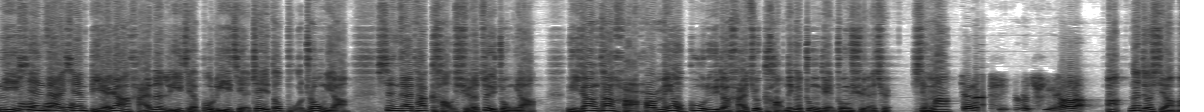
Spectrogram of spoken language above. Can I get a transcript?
你现在先别让孩子理解不理解，这都不重要。现在他考学最重要，你让他好好没有顾虑的，还去考那个重点中学去，行吗？现在取取上了。啊，那就行，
